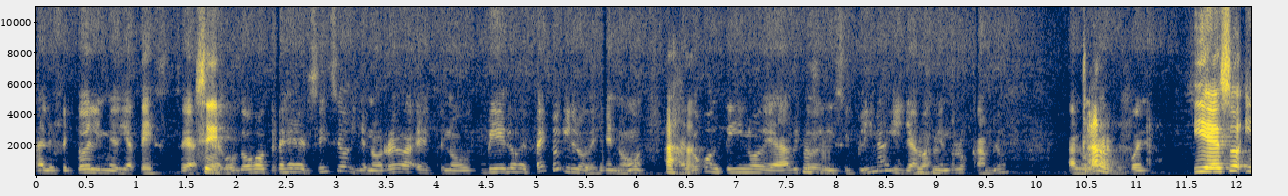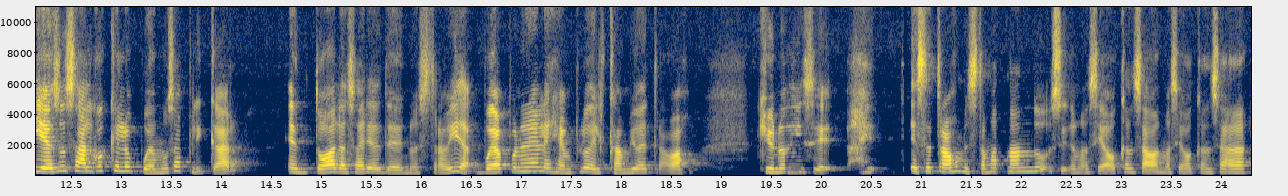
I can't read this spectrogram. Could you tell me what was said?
al efecto de la inmediatez. O sea, sí. hago dos o tres ejercicios y no, este, no vi los efectos y lo dejé. No, algo continuo de hábito, de disciplina y ya vas viendo los cambios a lo claro. largo. Pues. Y eso, y eso es algo que lo podemos aplicar en todas las áreas de nuestra vida. Voy a poner el ejemplo del cambio de trabajo, que uno dice, Ay, ese trabajo me está matando, estoy demasiado cansado, demasiado cansada,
